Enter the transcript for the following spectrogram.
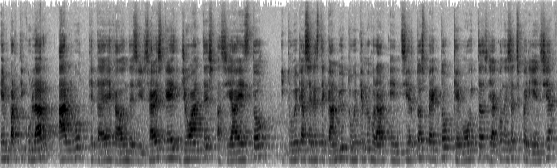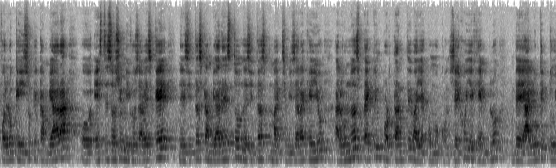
En particular, algo que te haya dejado en decir, ¿sabes qué? Yo antes hacía esto y tuve que hacer este cambio, tuve que mejorar en cierto aspecto que Boitas ya con esa experiencia fue lo que hizo que cambiara o este socio me dijo, ¿sabes qué? Necesitas cambiar esto, necesitas maximizar aquello, algún aspecto importante, vaya como consejo y ejemplo de algo que tú,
